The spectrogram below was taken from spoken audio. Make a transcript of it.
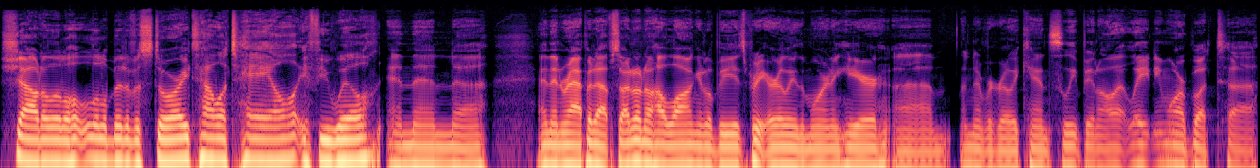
shout a little, a little bit of a story, tell a tale, if you will, and then uh, and then wrap it up. So I don't know how long it'll be. It's pretty early in the morning here. Um, I never really can sleep in all that late anymore. But uh,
